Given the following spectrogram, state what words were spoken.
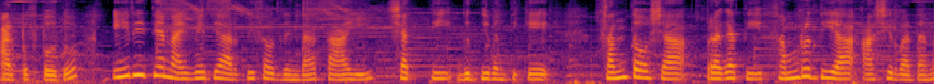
ಅರ್ಪಿಸ್ಬೋದು. ಈ ರೀತಿಯ ನೈವೇದ್ಯ ಅರ್ಪಿಸೋದ್ರಿಂದ ತಾಯಿ ಶಕ್ತಿ, ಬುದ್ಧಿವಂತಿಕೆ ಸಂತೋಷ, ಪ್ರಗತಿ, ಸಮೃದ್ಧಿಯ ಆಶೀರ್ವಾದನ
